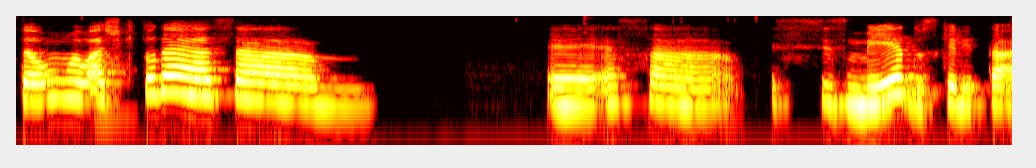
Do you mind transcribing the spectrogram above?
Então, eu acho que toda essa, é, essa esses medos que ele tá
